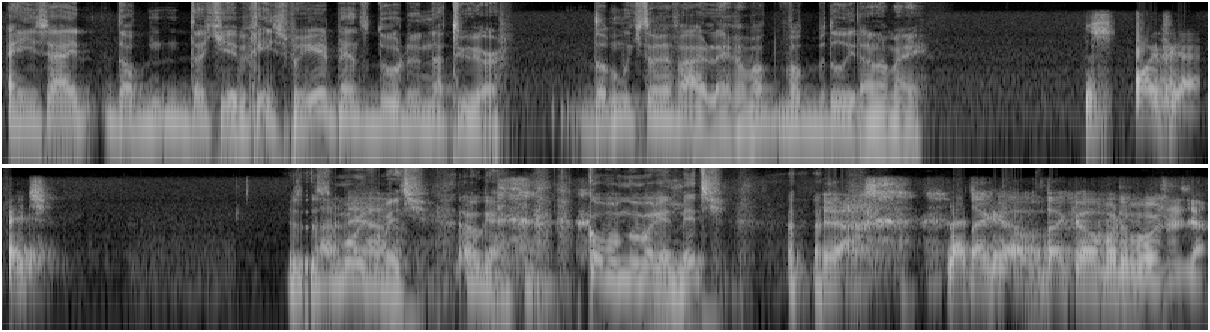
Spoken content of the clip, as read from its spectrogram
en je zei dat, dat je geïnspireerd bent door de natuur. Dat moet je toch even uitleggen. Wat, wat bedoel je daar nou mee? Dus mooi voor jou, Mitch. Dat is, dat is Nou, mooi ja. voor Mitch. Oké, kom hem er maar in, Mitch. Ja, dankjewel. Dankjewel voor de voorzet, ja.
